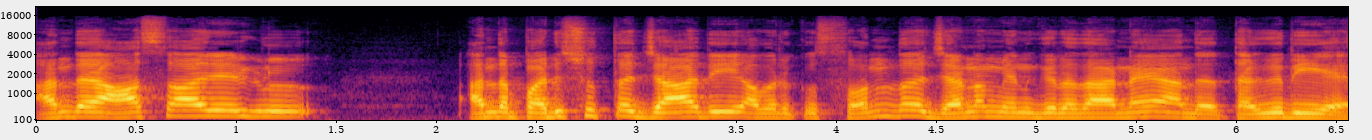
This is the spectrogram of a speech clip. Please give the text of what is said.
அந்த ஆசாரியர்கள் அந்த பரிசுத்த ஜாதி அவருக்கு சொந்த ஜனம் என்கிறதான அந்த தகுதியை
